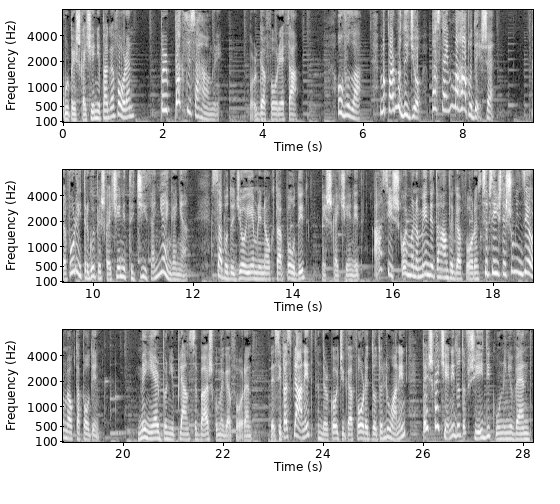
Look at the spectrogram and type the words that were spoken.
Kur peshkaqeni pa gaforen, për pak sa s'e hëngri, por gaforja tha, o vëlla, më parë më dëgjo, pastaj më ha po deshe. Gaforja i tregoi peshkaqenit të gjitha një nga një, Sapo dëgjoi emrin e Oktapodit, peshkaqenit, as i shkoi më në mendje të hante gaforen, sepse ishte shumë i nxehur me Oktapodin. Menjëherë bënë një plan së bashku me gaforen, dhe sipas planit, ndërkohë që gaforet do të luanin, peshkaqeni do të fshihej diku në një vend.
